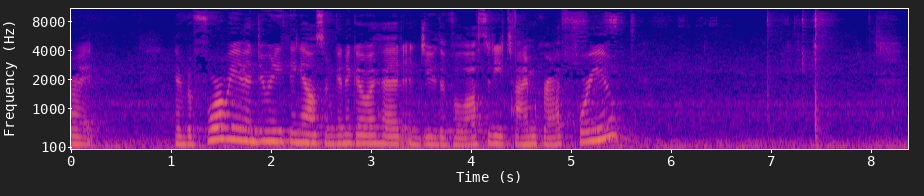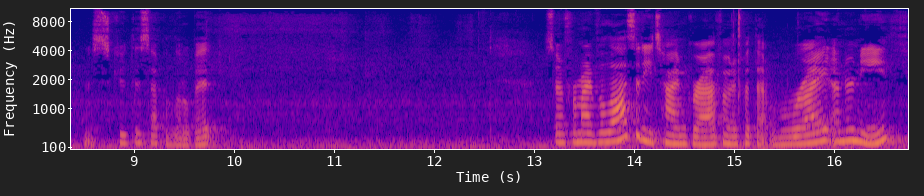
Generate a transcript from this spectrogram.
All right. And before we even do anything else, I'm gonna go ahead and do the velocity time graph for you. I'm gonna scoot this up a little bit. So for my velocity time graph, I'm gonna put that right underneath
